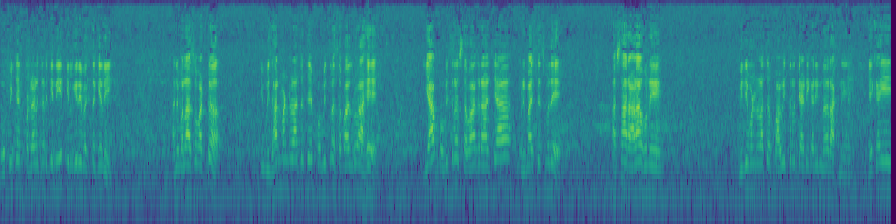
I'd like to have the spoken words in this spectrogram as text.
गोपीचंद पडळकरजींनी दिलगिरी व्यक्त केली. आणि मला असं वाटतं की विधानमंडळाचं जे पवित्र सभागृह आहे या पवित्र सभागृहाच्या प्रिमायसेसमध्ये असा राळा होणे विधिमंडळाचं पावित्र्य त्या ठिकाणी न राखणे हे काही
